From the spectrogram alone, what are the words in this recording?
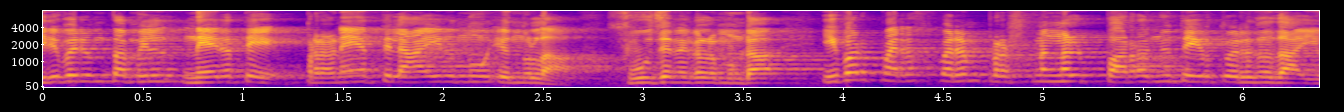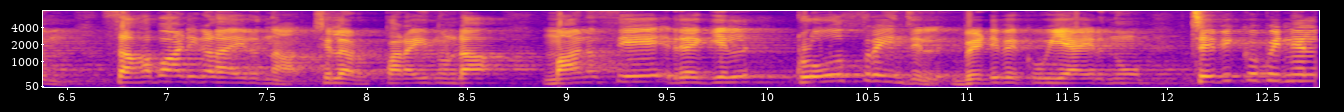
ഇരുവരും തമ്മിൽ നേരത്തെ പ്രണയത്തിലായിരുന്നു എന്നുള്ള സൂചനകളുമുണ്ട്. ഇവർ പരസ്പരം പ്രശ്നങ്ങൾ പറഞ്ഞു തീർത്തുവരുന്നതായും സഹപാഠികളായിരുന്ന ചിലർ പറയുന്നുണ്ട്. മാനസയെ രഗിൽ ക്ലോസ് റേഞ്ചിൽ വെടിവെക്കുകയായിരുന്നു. ചെവിക്കു പിന്നിൽ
